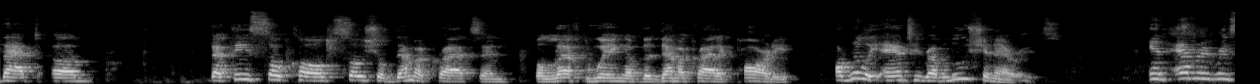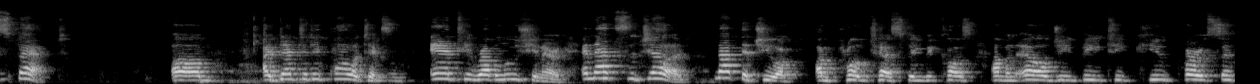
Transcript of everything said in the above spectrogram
that um, that these so-called social democrats and the left wing of the Democratic Party are really anti-revolutionaries in every respect. Um, identity politics, anti-revolutionary, and that's the judge. Not that you are, I'm protesting because I'm an LGBTQ person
